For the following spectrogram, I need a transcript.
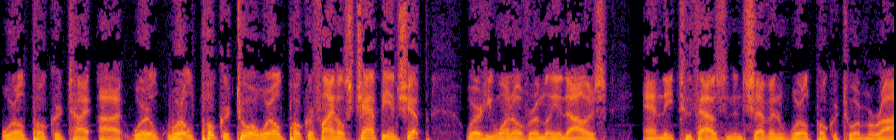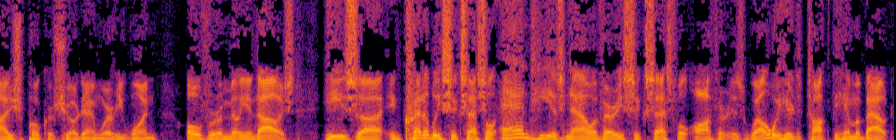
World Poker ti- uh, World World Poker Tour World Poker Finals Championship, where he won over a million dollars, and the 2007 World Poker Tour Mirage Poker Showdown, where he won over a million dollars. He's uh, incredibly successful, and he is now a very successful author as well. We're here to talk to him about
